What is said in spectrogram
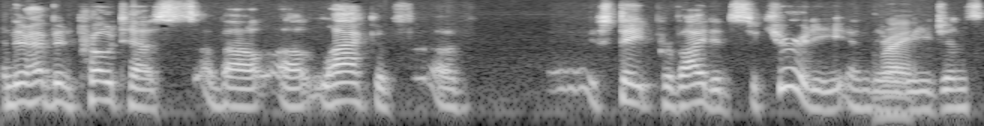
And there have been protests about uh, lack of, of state provided security in their right. regions.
